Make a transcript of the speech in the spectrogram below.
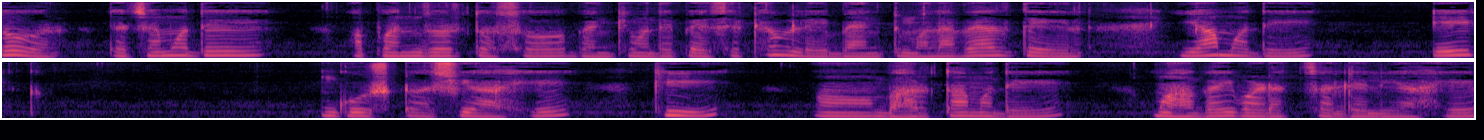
तर त्याच्यामध्ये आपण जर तसं बँकेमध्ये पैसे ठेवले बँक तुम्हाला व्याज देईल. यामध्ये एक गोष्ट अशी आहे की भारतामध्ये महागाई वाढत चाललेली आहे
